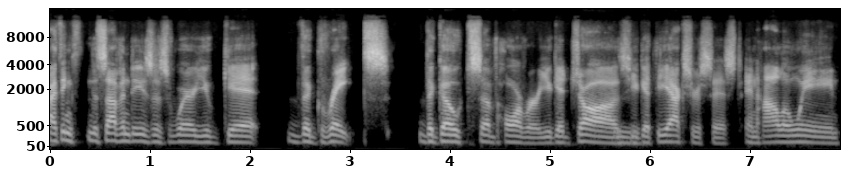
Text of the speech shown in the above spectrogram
I think the 70s is where you get the greats, the goats of horror. You get Jaws, you Mm. get The Exorcist and Halloween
